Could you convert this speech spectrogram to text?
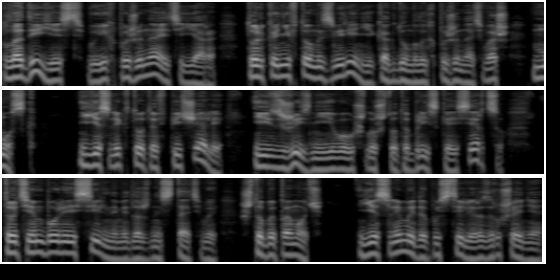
Плоды есть, вы их пожинаете яро, только не в том измерении, как думал их пожинать ваш мозг. Если кто-то в печали, и из жизни его ушло что-то близкое сердцу, то тем более сильными должны стать вы, чтобы помочь. Если мы допустили разрушение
